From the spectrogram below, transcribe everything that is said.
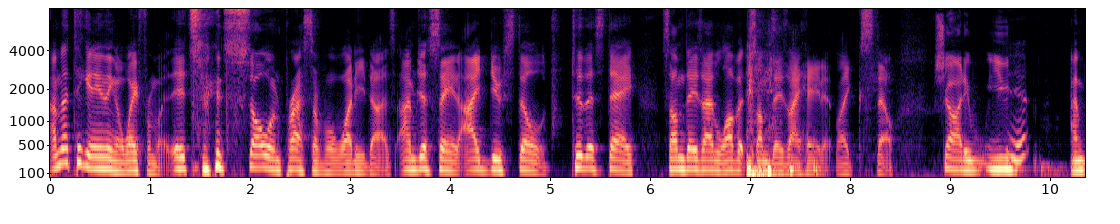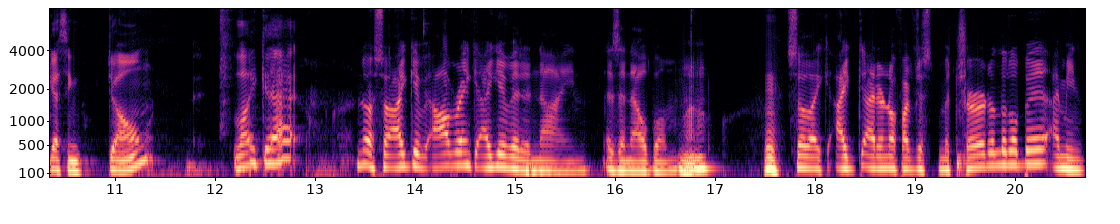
I'm not taking anything away from it. It's it's so impressive with what he does. I'm just saying I do still to this day. Some days I love it, some days I hate it. Like still, Shoddy, you, Yeah. I'm guessing, don't like that. No, so I give I'll rank I give it a nine as an album. Well, So like I I don't know if I've just matured a little bit. I mean,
